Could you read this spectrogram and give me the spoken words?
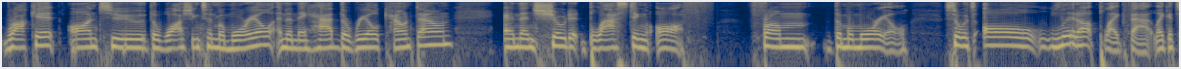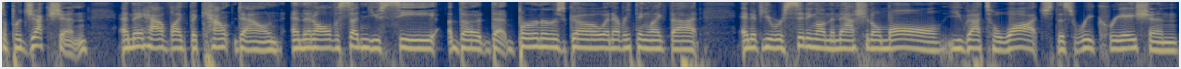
rocket onto the Washington Memorial, and then they had the real countdown, and then showed it blasting off from the memorial. So it's all lit up like that, like it's a projection, and they have like the countdown, and then all of a sudden you see the the burners go and everything like that. And if you were sitting on the National Mall, you got to watch this recreation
